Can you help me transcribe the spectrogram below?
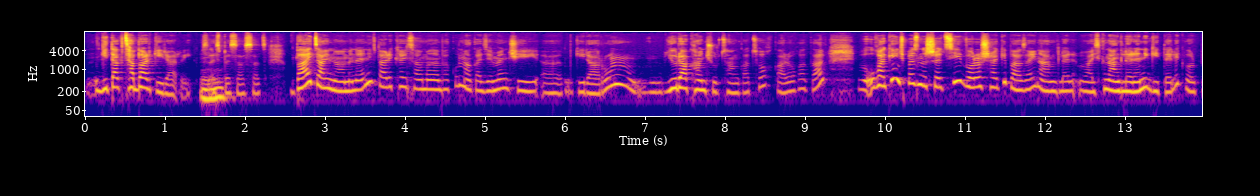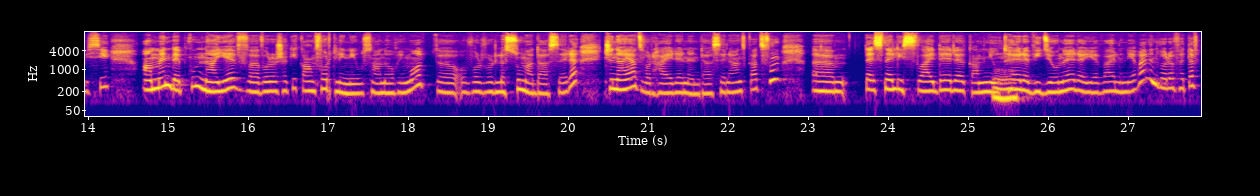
գիտակցաբար կիրառի, այսպես ասած։ Բայց այնուամենայնիվ տարիքային սահմանափակում ակադեմիան չի կիրառում, յուրաքանչյուր ցանկացող կարող է գալ։ Ուղղակի ինչպես նշեցի, որոշակի բազային անգլեր, այսինքն անգլերենի գիտելիք, որpիսի ամեն դեպքում նաև որոշակի կոմֆորտ լինի ուսանողի մոտ, որ որ լսում է դասերը, չնայած որ հայերեն են դասերը անցկացվում, տեսնելի սլայդերը կամ նյութերը, վիդեոները եւ այլն եւ այլն, որովհետեւ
